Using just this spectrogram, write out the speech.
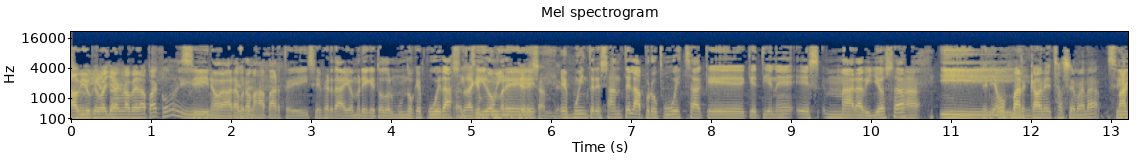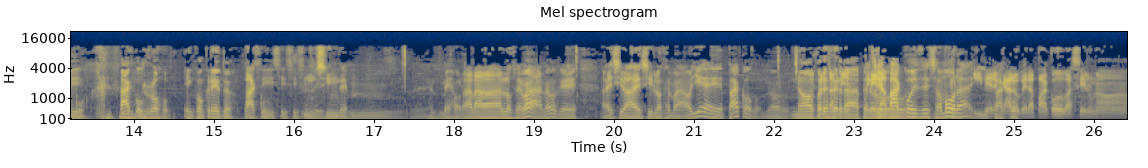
Octavio que ya vayan a ver a Paco. Y... Sí, no, ahora bromas aparte. Y sí, es verdad, y hombre, que todo el mundo que pueda que asistir, es hombre, interesante. es muy interesante. La propuesta que, que tiene es maravillosa. Ah, y Teníamos marcado en esta semana Sí, Paco. Paco. Rojo. En concreto. Paco. Sí, sí, sí. sí, sí. Sin des- mm, mejorar a los demás, ¿no? Que a ver si vas a decir los demás, oye, Paco. No, No, pero es verdad. Pero Pero Paco es de Zamora y, Y ver, Paco... claro, ver a Paco va a ser una,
